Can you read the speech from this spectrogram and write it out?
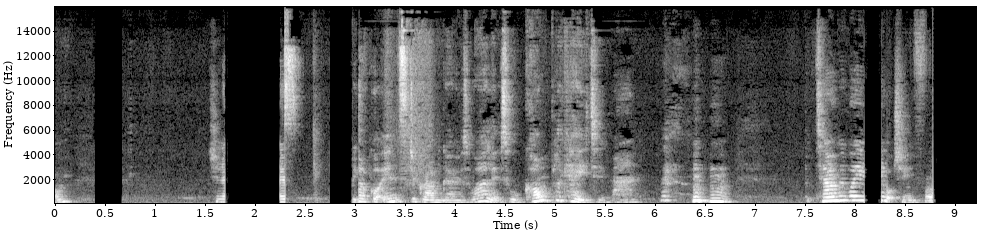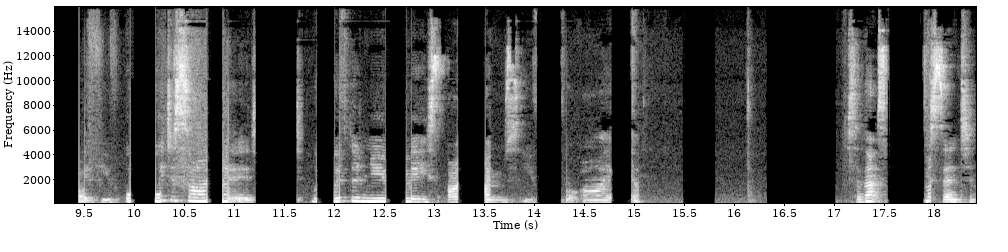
Do you know? I've got Instagram going as well. It's all complicated, man. but tell me where you're watching from. If you've already decided with the new release items you've got eye. So that's my sentiment.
